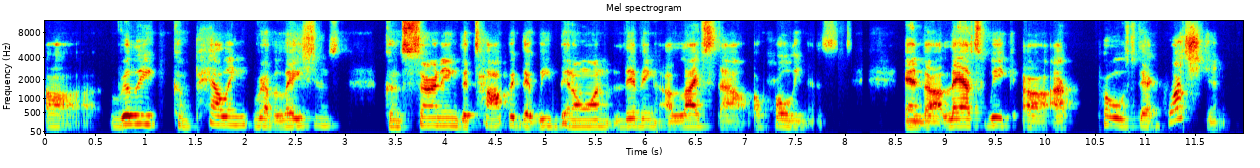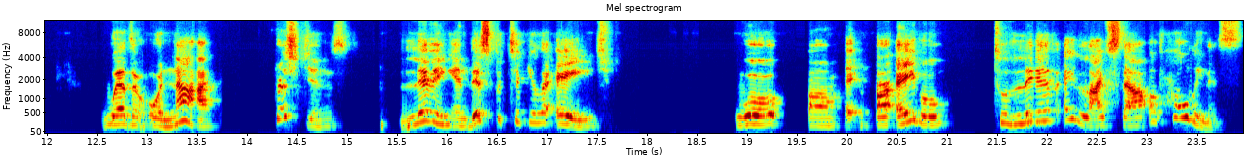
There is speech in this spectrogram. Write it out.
uh, really compelling revelations concerning the topic that we've been on, living a lifestyle of holiness. And uh, last week, uh, I posed that question, whether or not Christians living in this particular age will um, are able to live a lifestyle of holiness.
